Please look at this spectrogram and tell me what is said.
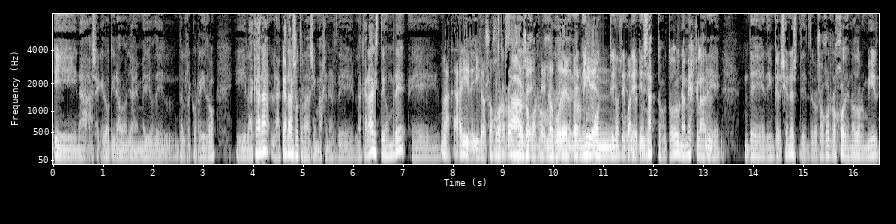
y nada, se quedó tirado ya en medio del, del recorrido. Y la cara, la cara es otra de las imágenes de la cara de este hombre. Eh, No, la cara y, y los ojos rojos, los de- ojos de, rojos, no poder de- de- dormir en no sé cuánto tiempo. Exacto, toda una mezcla Mm. de, de, de impresiones de, de los ojos rojos, de no dormir,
